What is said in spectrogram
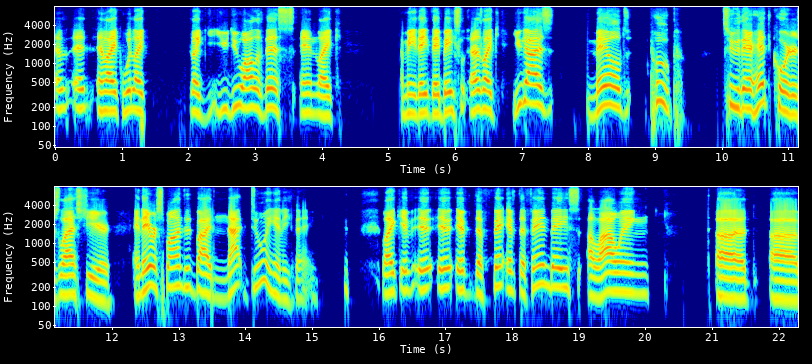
and like with like like you do all of this and like I mean, they they basically I was like, you guys mailed poop to their headquarters last year, and they responded by not doing anything. like if if if if the fa- if the fan base allowing uh uh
